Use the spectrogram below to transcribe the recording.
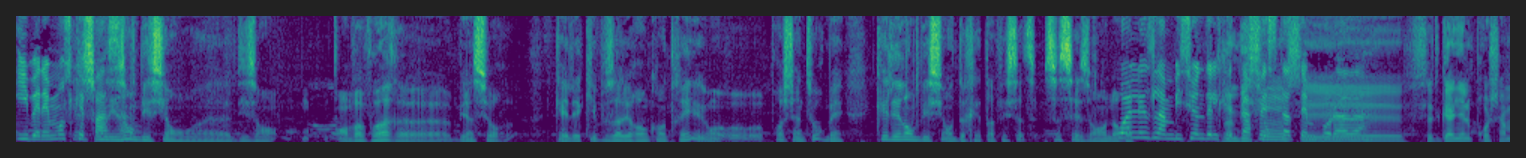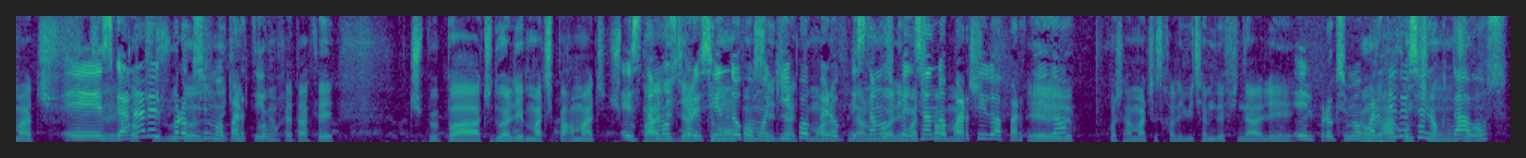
y veremos qué Quelles sont les pasa. ambitions euh, Disons, on va voir euh, bien sûr quelle équipe vous allez rencontrer au, prochain tour, mais quelle est l'ambition de Getafe cette, cette saison en Europe? ¿Cuál es la ambición del Getafe L'ambition, esta temporada? c'est de gagner le prochain match. Es C'est ganar el próximo partido. Comme Getafe, tu peux pas, tu dois aller match par match. Tu peux pas aller Estamos directement creciendo como equipo, pero estamos pensando par match. partido a partido. Et le prochain match, ce sera les huitièmes de finale. Et, El próximo partido es en octavos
